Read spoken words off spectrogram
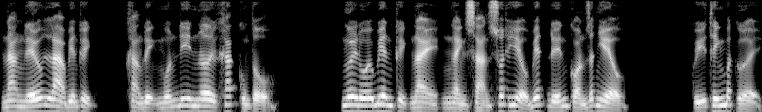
Nàng nếu là biên kịch, khẳng định muốn đi nơi khác cùng tổ. Ngươi đối biên kịch này ngành sản xuất hiểu biết đến còn rất nhiều. Quý thính bật cười.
